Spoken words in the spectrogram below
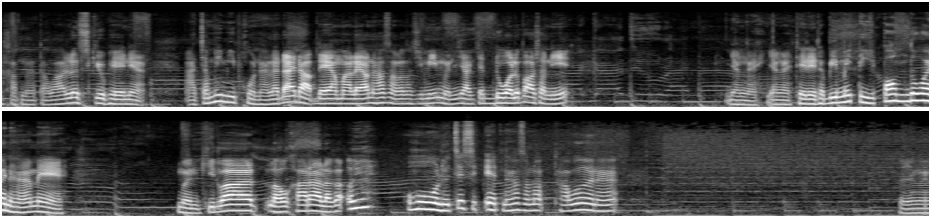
นะครับนะแต่ว่าเรื่องสกิลเพย์เนี่ยอาจจะไม่มีผลนะและได้ดาบแดงมาแล้วนะครับสำหรับซาชิมิเหมือนอยากจะดวลหรือเปล่าช็อตนี้ยังไงยังไงเทเลทบีไม่ตีป้อมด้วยนะฮะแม่เหมือนคิดว่าเราฆ่าได้แล้วก็เอ้ยโอ้โหเหลือ 71 นะครับสำหรับทาวเวอร์นะฮะแต่ยังไง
